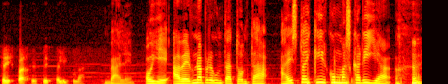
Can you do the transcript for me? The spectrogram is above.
seis pases, seis películas. Vale. Oye, a ver, una pregunta tonta. ¿A esto hay que ir con mascarilla?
